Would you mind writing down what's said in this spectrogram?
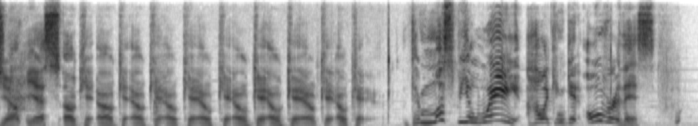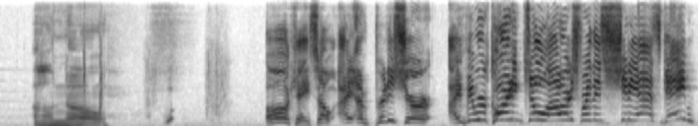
Jump, yes, okay, okay, okay, okay, okay, okay, okay, okay, okay. There must be a way how I can get over this. Oh no. Okay, so I am pretty sure I've been recording two hours for this shitty ass game.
